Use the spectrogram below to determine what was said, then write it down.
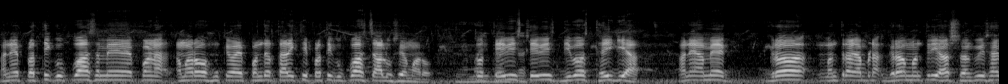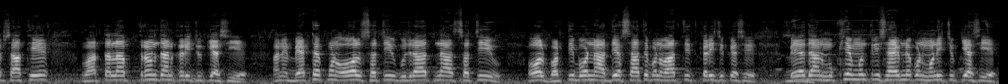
અને પ્રતિક ઉપવાસ અમે પણ અમારો શું કહેવાય પંદર તારીખથી પ્રતિક ઉપવાસ ચાલુ છે અમારો. તો ત્રેવીસ ત્રેવીસ દિવસ થઈ ગયા અને અમે ગૃહ મંત્રાલય આપણા ગૃહમંત્રી હર્ષ સંઘવી સાહેબ સાથે વાર્તાલાપ ત્રણ દાન કરી ચૂક્યા છીએ. અને બેઠક પણ ઓલ સચિવ ગુજરાતના સચિવ ઓલ ભરતી બોર્ડના અધ્યક્ષ સાથે પણ વાતચીત કરી ચૂક્યા છીએ. બે દાન મુખ્યમંત્રી સાહેબને પણ મળી ચૂક્યા છીએ.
